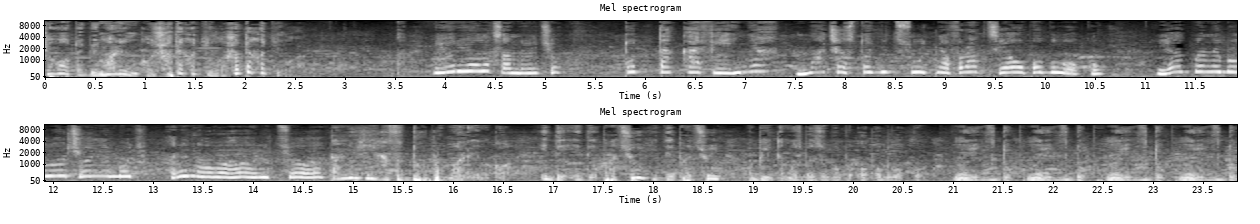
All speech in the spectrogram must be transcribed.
Чого? Тобі, Маринко? Що ти хотіла? Що ти хотіла? Юрію Олександровичу, тут така фігня, начисто відсутня фракція опоблоку. Як би не було чого-небудь хренового від цього. Та ну їх в дупу, Маринко. Іди, іди, працюй, іди, працюй, обійдемось без опоб- опоблоку. Ну їх в дуп, ну їх в дуп, ну їх в дуп, ну їх в дуп.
